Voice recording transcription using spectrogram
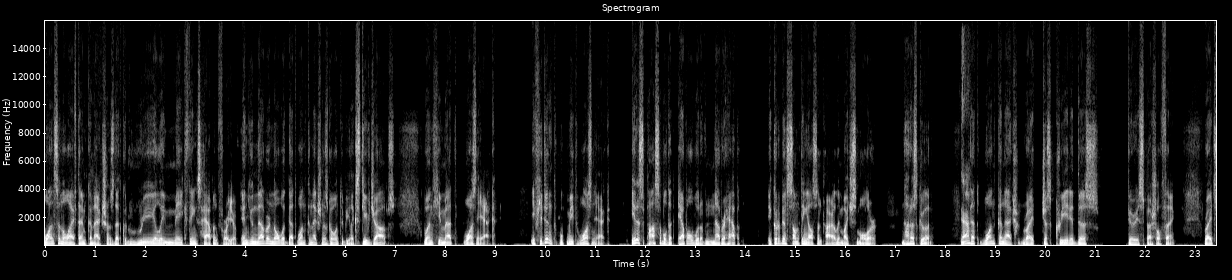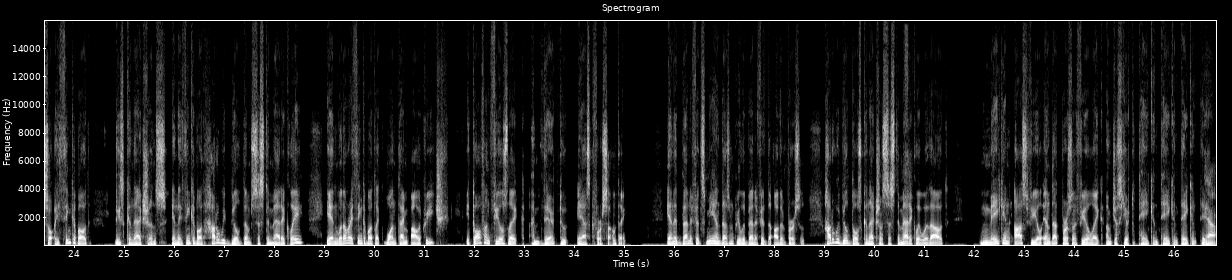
once in a lifetime connections that could really make things happen for you. And you never know what that one connection is going to be. Like Steve Jobs, when he met Wozniak. If he didn't meet Wozniak, it is possible that Apple would have never happened. It could have been something else entirely, much smaller, not as good. Yeah. That one connection, right, just created this very special thing, right? So I think about these connections and I think about how do we build them systematically. And whenever I think about like one time outreach, it often feels like I'm there to ask for something. And it benefits me and doesn't really benefit the other person. How do we build those connections systematically without making us feel and that person feel like I'm just here to take and take and take and take. Yeah.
